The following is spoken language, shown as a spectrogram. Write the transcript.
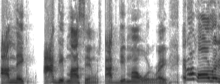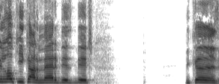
I make I get my sandwich. I get my order, right? And I'm already low-key kind of mad at this bitch because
